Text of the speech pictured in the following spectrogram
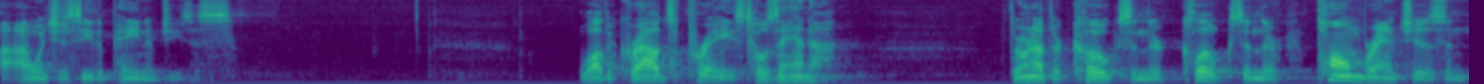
I want you to see the pain of Jesus. While the crowds praised, Hosanna, throwing out their coats and their cloaks and their palm branches, and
